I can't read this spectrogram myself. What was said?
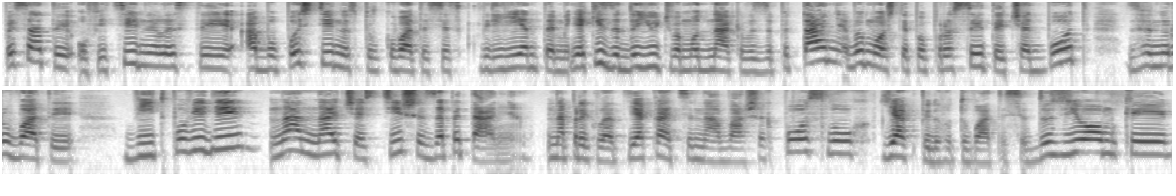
писати офіційні листи або постійно спілкуватися з клієнтами, які задають вам однакові запитання, ви можете попросити чат-бот згенерувати відповіді на найчастіше запитання. Наприклад, яка ціна ваших послуг, як підготуватися до зйомки,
